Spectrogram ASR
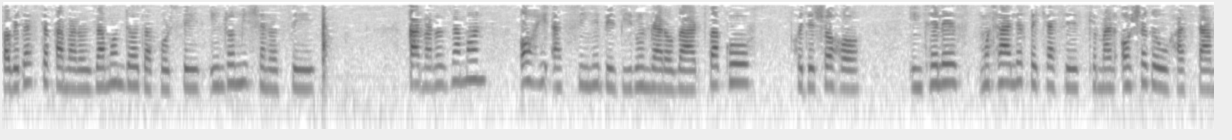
و به دست قمر زمان داد و پرسید این را می‌شناسی؟ قمر زمان آهی از سینه به بیرون درآورد و گفت پادشاها این تلس متعلق به کسی است که من عاشق او هستم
